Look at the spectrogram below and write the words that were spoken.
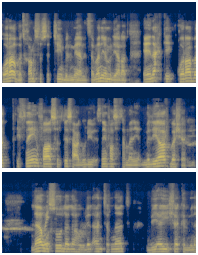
قرابة 65% من 8 مليارات. يعني نحكي قرابة 2.9 قولي 2.8 مليار بشري لا وصول له للإنترنت بأي شكل من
